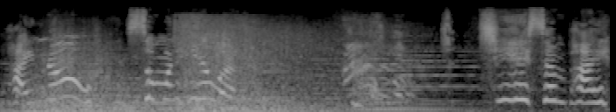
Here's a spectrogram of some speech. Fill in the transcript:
Senpai, no! Someone heal her! Ch- Chie senpai,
